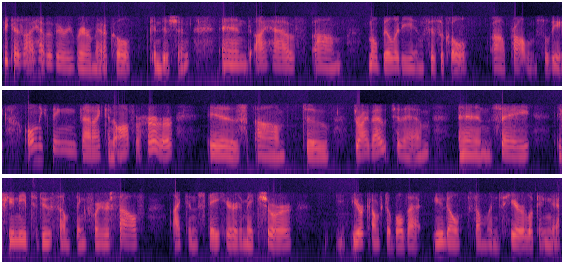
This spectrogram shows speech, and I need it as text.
because I have a very rare medical condition, and I have um, mobility and physical uh, problems. So the only thing that I can offer her is um, to drive out to them and say, if you need to do something for yourself, I can stay here to make sure you're comfortable that you know someone's here looking at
